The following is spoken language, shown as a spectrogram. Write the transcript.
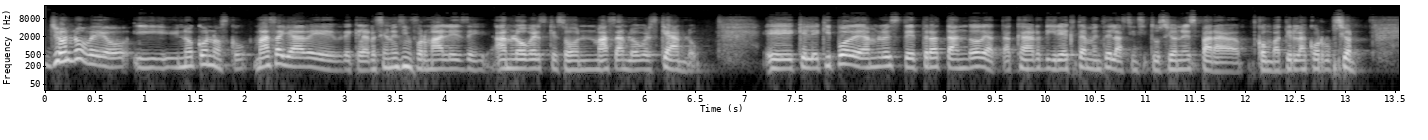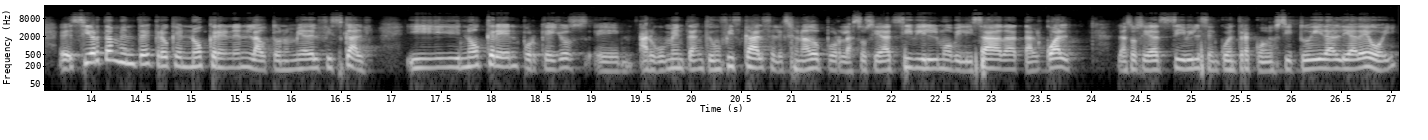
Yo no veo y no conozco, más allá de declaraciones informales de AMLovers que son más AMLovers que AMLO, eh, que el equipo de AMLO esté tratando de atacar directamente las instituciones para combatir la corrupción. Eh, ciertamente creo que no creen en la autonomía del fiscal y no creen porque ellos eh, argumentan que un fiscal seleccionado por la sociedad civil movilizada, tal cual la sociedad civil se encuentra constituida al día de hoy,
